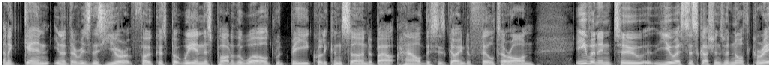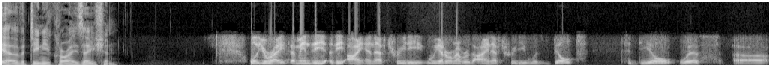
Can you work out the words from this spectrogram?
And again, you know, there is this Europe focus, but we in this part of the world would be equally concerned about how this is going to filter on, even into US discussions with North Korea over denuclearization. Well, you're right. I mean, the the INF treaty. We got to remember the INF treaty was built to deal with uh,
